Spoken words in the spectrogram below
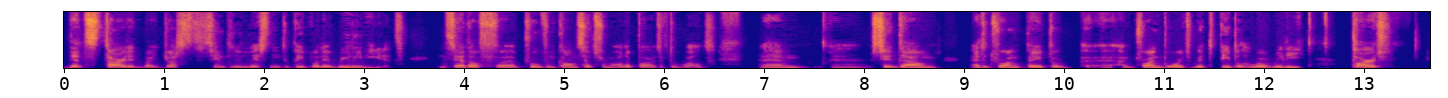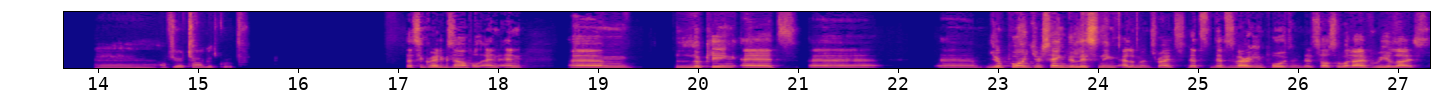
that started by just simply listening to people they really needed instead of uh, proven concepts from other parts of the world. Um, sit down at a drawing paper, a drawing board with people who are really part of your target group. That's a great example, and and um, looking at uh, uh, your point, you're saying the listening element, right? That's that's very important. That's also what I've realized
